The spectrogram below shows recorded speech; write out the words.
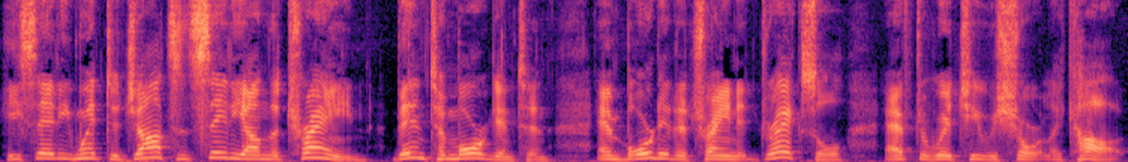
he said he went to Johnson City on the train, then to Morganton, and boarded a train at Drexel, after which he was shortly caught.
